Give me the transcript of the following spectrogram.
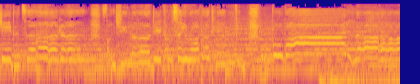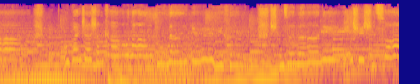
己的责任，放弃了抵抗脆弱的天分，我不管了，我不管这伤口能不能愈合，选择了你，也许是错。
